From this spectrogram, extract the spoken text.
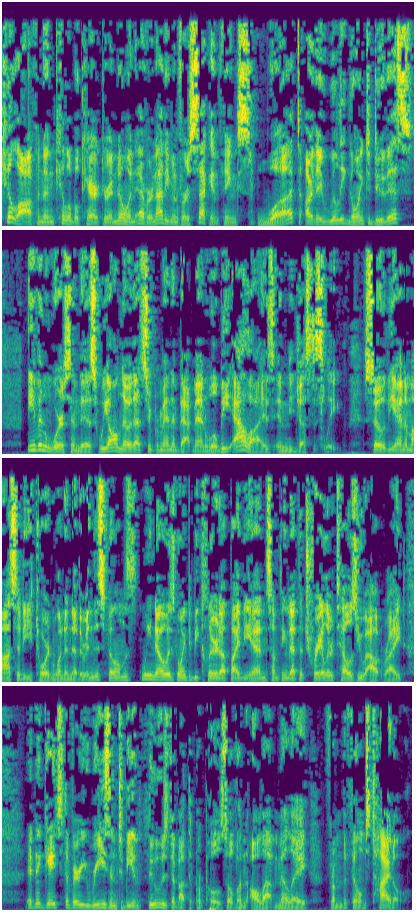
kill off an unkillable character and no one ever, not even for a second, thinks, what? Are they really going to do this? Even worse than this, we all know that Superman and Batman will be allies in the Justice League. So the animosity toward one another in this film, we know is going to be cleared up by the end, something that the trailer tells you outright. It negates the very reason to be enthused about the proposal of an all-out melee from the film's title.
